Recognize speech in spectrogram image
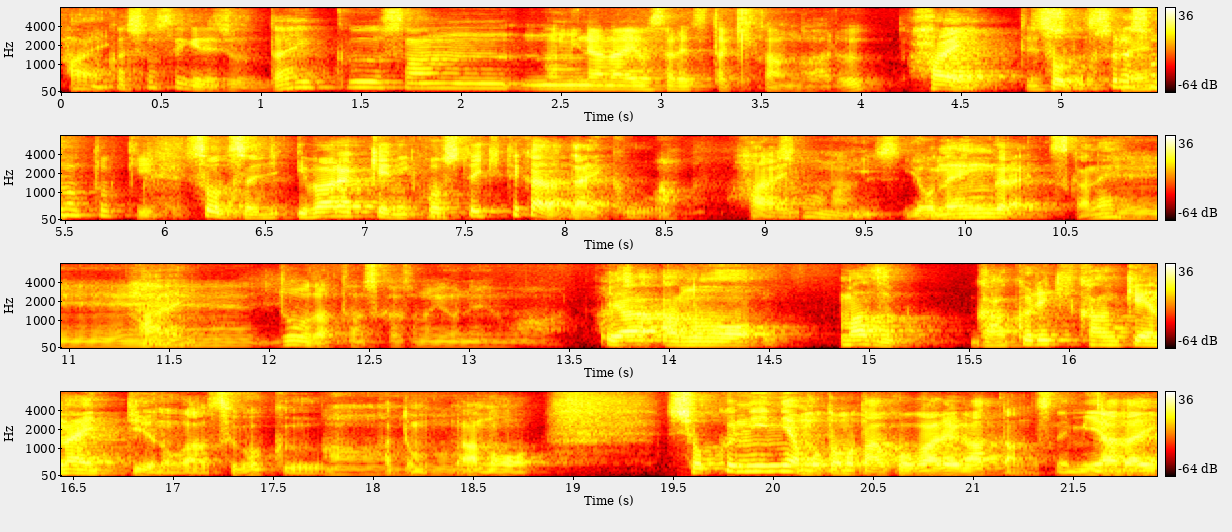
はいなんか書籍でちょっと大工さんの見習いをされてた期間がある？はい。でそうですね。それはその時ですかそうですね。茨城県に越してきてから大工を。あはい。そうなんですね4年ぐらいですかね。へえ、どうだったんですかその4年は？いや、あの、まず、学歴関係ないっていうのがすごく、あと、あの、職人にはもともと憧れがあったんですね。宮大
